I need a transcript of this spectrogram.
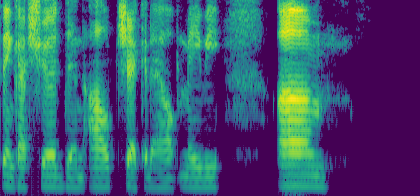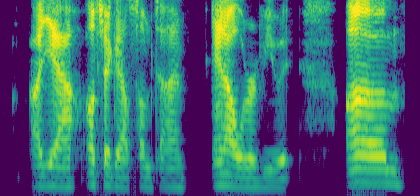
think I should, then I'll check it out, maybe. Um, uh, yeah, I'll check it out sometime and I'll review it. Um,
